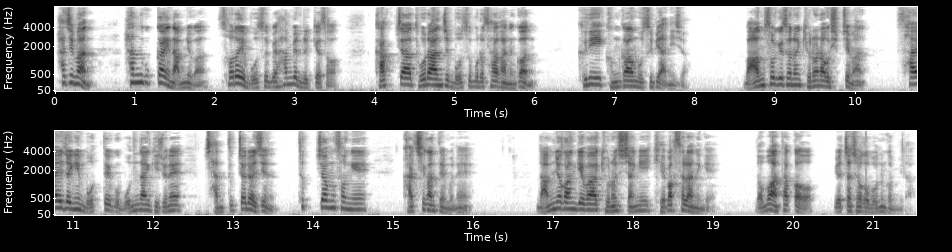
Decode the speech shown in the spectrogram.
하지만 한 국가의 남녀가 서로의 모습에 한별을 느껴서 각자 돌아앉은 모습으로 살아가는 건 그리 건강한 모습이 아니죠. 마음속에서는 결혼하고 싶지만 사회적인 못되고 못난 기준에 잔뜩 절여진 특정성의 가치관 때문에 남녀 관계와 결혼 시장이 개박살나는 게 너무 안타까워 몇 자 적어보는 겁니다.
